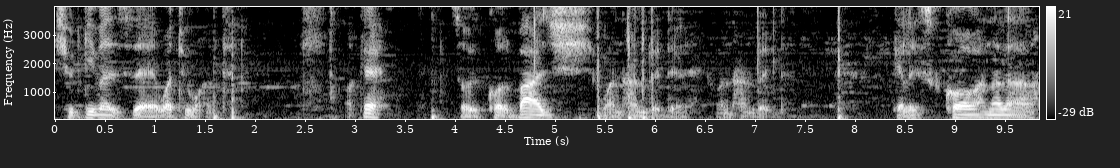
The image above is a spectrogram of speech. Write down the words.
should give us uh, what we want. Okay so we call badge 100 uh, 100 okay let's call another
